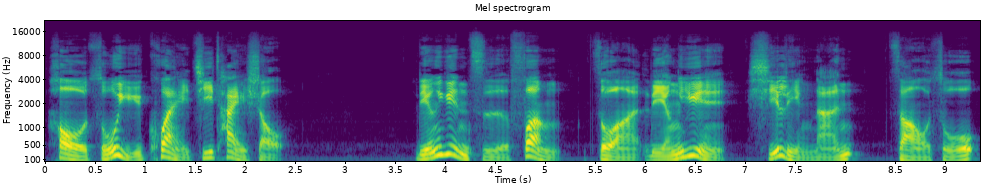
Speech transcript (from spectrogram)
后卒于会稽太守。灵运子奉作灵运袭岭南，早卒。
